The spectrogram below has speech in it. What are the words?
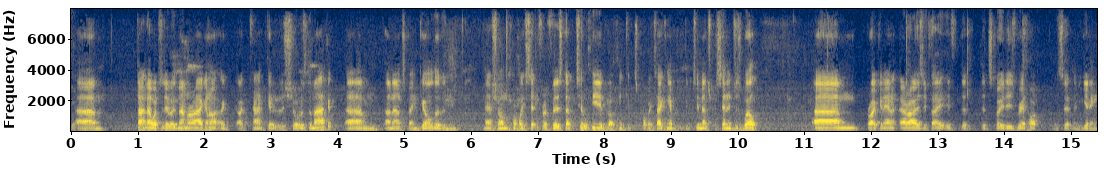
Yeah. Um, don't know what to do with Mamaragan. I, I, I, can't get it as short as the market. Um, I know it's been gelded and Nashon probably set for a first up tilt here, but I think it's probably taking a bit too much percentage as well. Um, broken arrows, if they if the, the, speed is red hot, will certainly be getting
